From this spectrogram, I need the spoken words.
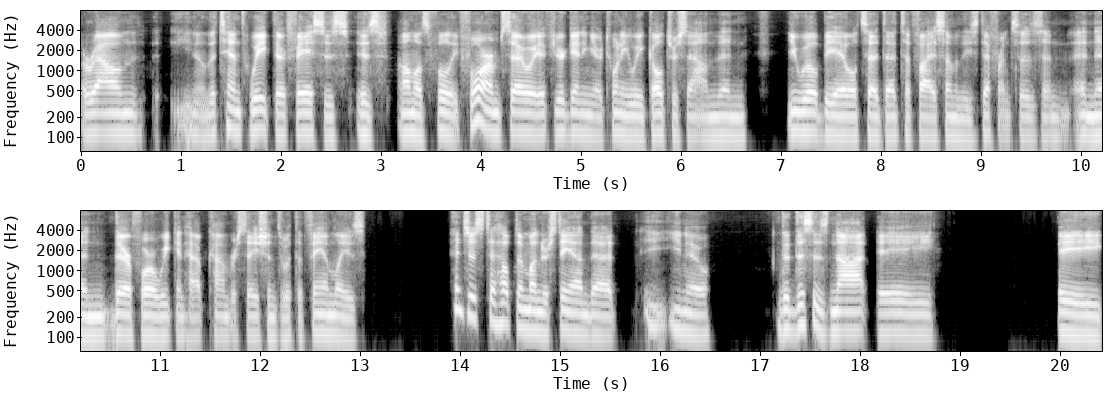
around you know the 10th week their face is is almost fully formed so if you're getting your 20 week ultrasound then you will be able to identify some of these differences and and then therefore we can have conversations with the families and just to help them understand that you know that this is not a a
